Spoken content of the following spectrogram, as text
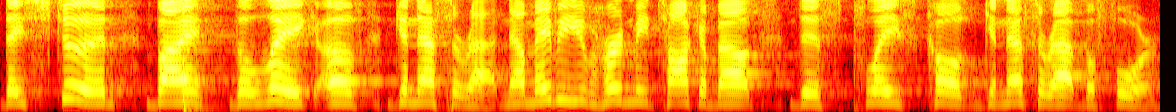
they stood by the lake of Gennesaret. Now, maybe you've heard me talk about this place called Gennesaret before.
